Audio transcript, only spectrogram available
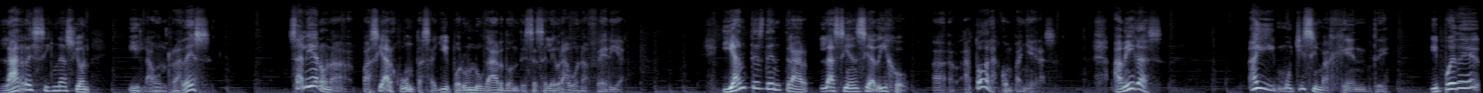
la resignación y la honradez salieron a pasear juntas allí por un lugar donde se celebraba una feria. Y antes de entrar, la ciencia dijo a, todas las compañeras, amigas, hay muchísima gente y puede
